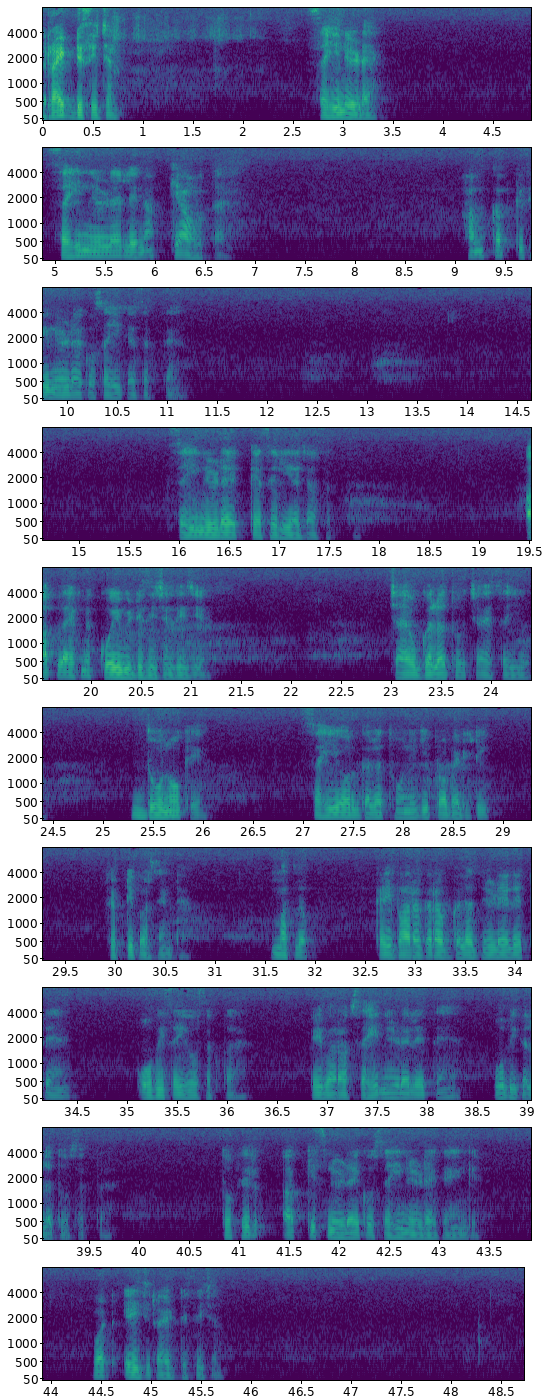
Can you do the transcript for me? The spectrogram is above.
Right decision. सही निर्णय। सही निर्णय लेना क्या होता है? हम कब किसी निर्णय को सही कह सकते हैं? सही निर्णय कैसे लिया जा सकता है? आप लाइफ में कोई भी डिसीज़न लीजिए। चाहे वो गलत हो, चाहे सही हो। दोनों के सही और गलत होने की प्रोबेबिलिटी फिफ्टी परसेंट है। मतलब कई बार अगर आप गलत निर्णय लेते हैं, वो भी सही हो सकता है। कई बार आप सही निर्णय लेते हैं, वो भी गलत हो सकता है। तो फिर आप किस निर्णय को सही निर्णय कहेंगे? What is right decision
